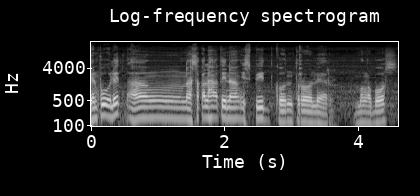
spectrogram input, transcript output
Yan po ulit ang nasa kalahati ng speed controller, mga boss.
